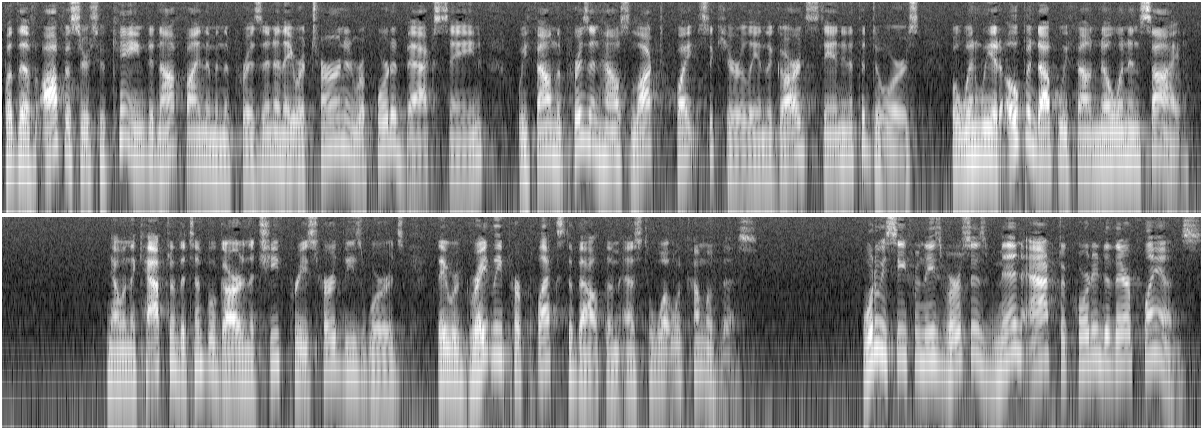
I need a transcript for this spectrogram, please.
But the officers who came did not find them in the prison, and they returned and reported back, saying, We found the prison house locked quite securely, and the guards standing at the doors. But when we had opened up, we found no one inside. Now, when the captain of the temple guard and the chief priests heard these words, they were greatly perplexed about them as to what would come of this. What do we see from these verses? Men act according to their plans.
